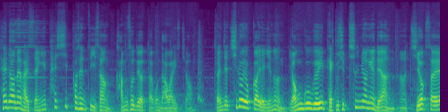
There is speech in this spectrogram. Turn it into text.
폐렴의 발생이 80% 이상 감소되었다고 나와 있죠. 자, 이제 치료 효과 얘기는 영국의 197명에 대한 어, 지역사회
